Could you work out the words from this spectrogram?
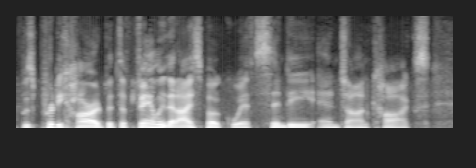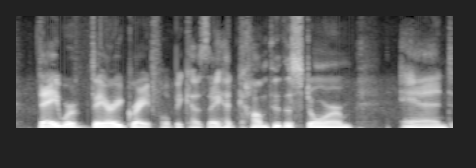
It was pretty hard, but the family that I spoke with, Cindy and John Cox, they were very grateful because they had come through the storm and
